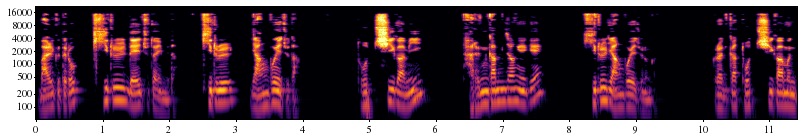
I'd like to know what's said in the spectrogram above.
말 그대로 길을 내주다입니다. 길을 양보해주다. 도취감이 다른 감정에게 길을 양보해 주는 것. 그러니까 도취감은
